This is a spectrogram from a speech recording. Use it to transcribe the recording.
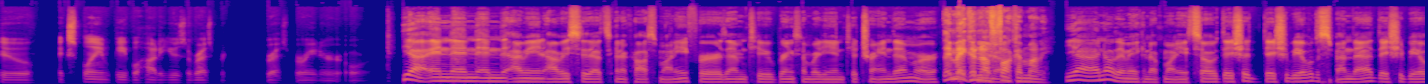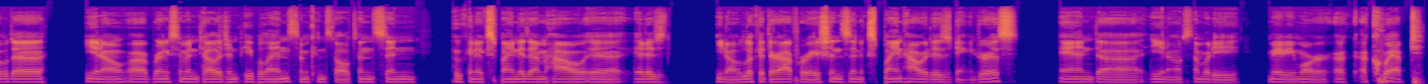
to explain people how to use a respir- respirator or Yeah, and and and I mean, obviously, that's going to cost money for them to bring somebody in to train them, or they make enough know. fucking money yeah, I know they make enough money, so they should they should be able to spend that. They should be able to, you know, uh, bring some intelligent people in, some consultants, and who can explain to them how uh, it is, you know, look at their operations and explain how it is dangerous, and uh, you know, somebody maybe more uh, equipped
